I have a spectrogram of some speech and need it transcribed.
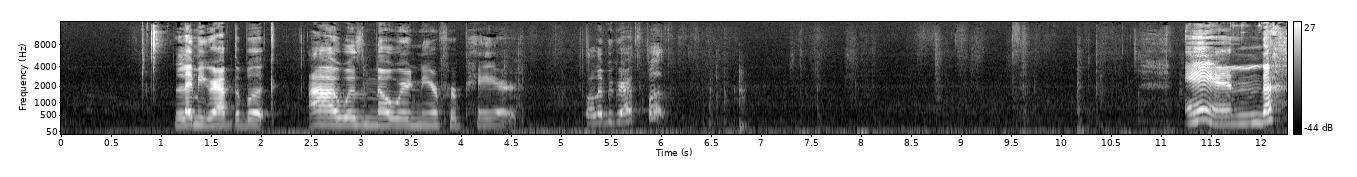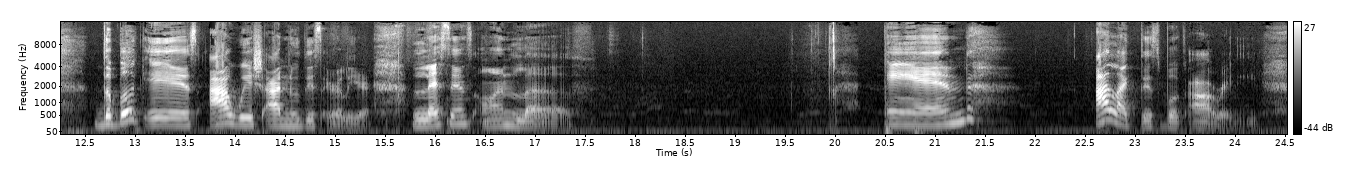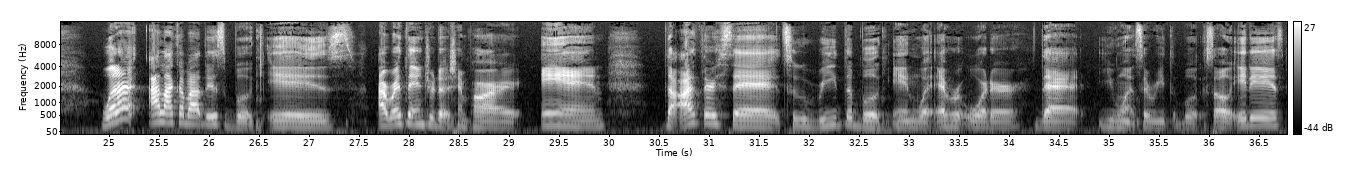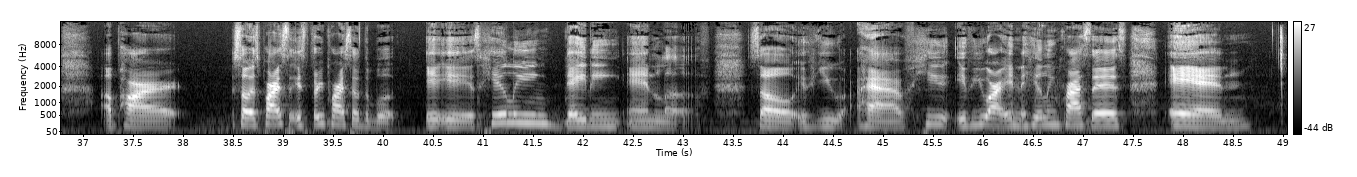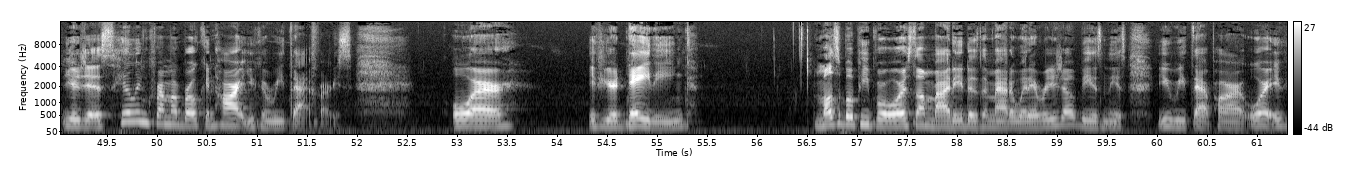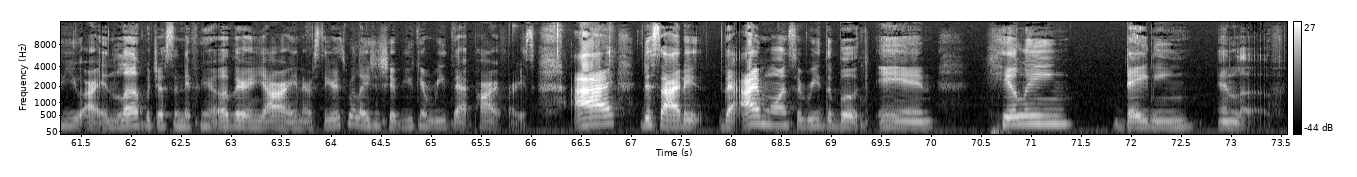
let me grab the book. I was nowhere near prepared. So let me grab the book. And the book is I Wish I Knew This Earlier Lessons on Love. And I like this book already. What I, I like about this book is I read the introduction part and the author said to read the book in whatever order that you want to read the book. So it is a part so it's parts it's three parts of the book. It is healing, dating, and love. So if you have he if you are in the healing process and you're just healing from a broken heart, you can read that first. Or if you're dating, multiple people or somebody, it doesn't matter, whatever is your business, you read that part. Or if you are in love with your significant other and y'all are in a serious relationship, you can read that part first. I decided that I'm going to read the book in healing, dating, and love.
